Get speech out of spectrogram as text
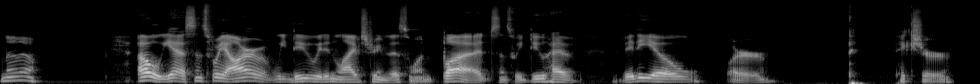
I don't know. Oh yeah, since we are, we do. We didn't live stream this one, but since we do have video or p- picture,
